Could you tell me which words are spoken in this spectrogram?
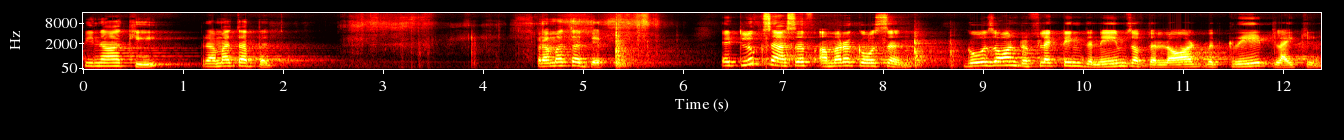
Pinaki ಪ್ರಮಥಪತ್ Pramatadip. It looks as if Amarakosam goes on reflecting the names of the Lord with great liking.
